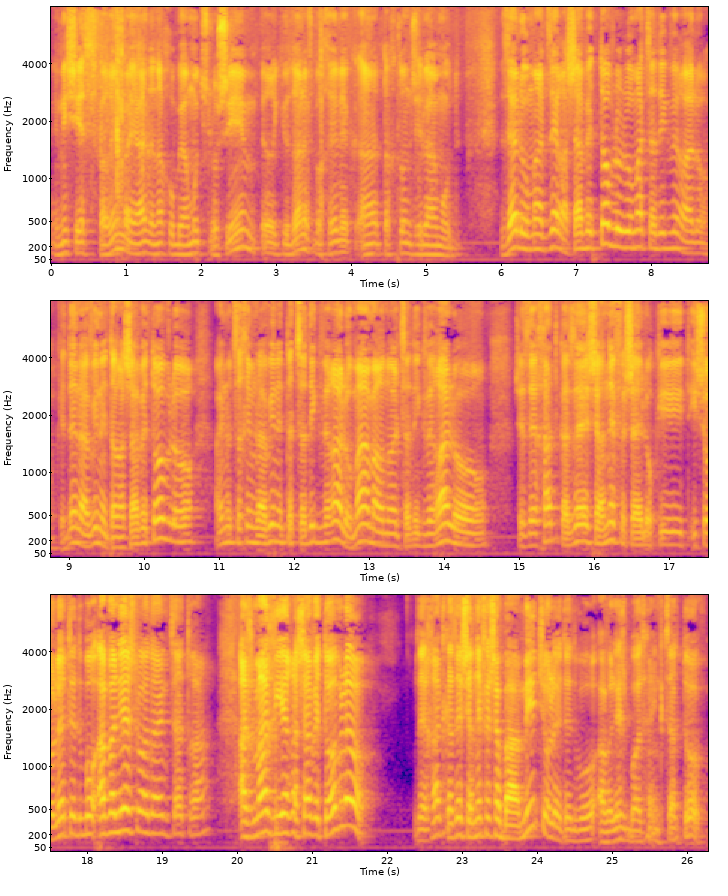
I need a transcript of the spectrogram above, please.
מי שיש ספרים ביד, אנחנו בעמוד 30, פרק י"א בחלק התחתון של העמוד. זה לעומת זה רשע וטוב לו לעומת צדיק ורע לו. כדי להבין את הרשע וטוב לו, היינו צריכים להבין את הצדיק ורע לו. מה אמרנו על צדיק ורע לו? שזה אחד כזה שהנפש האלוקית היא שולטת בו, אבל יש לו עדיין קצת רע. אז מה זה יהיה רשע וטוב לו? זה אחד כזה שהנפש הבעמית שולטת בו, אבל יש בו עדיין קצת טוב.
